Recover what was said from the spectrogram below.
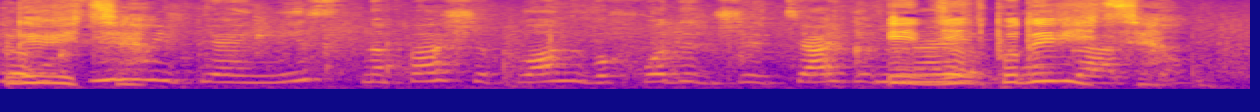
Дивіться. У фільмі Піаніст на перший план виходить життя Євгена Ідіть, подивіться. Роберто.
